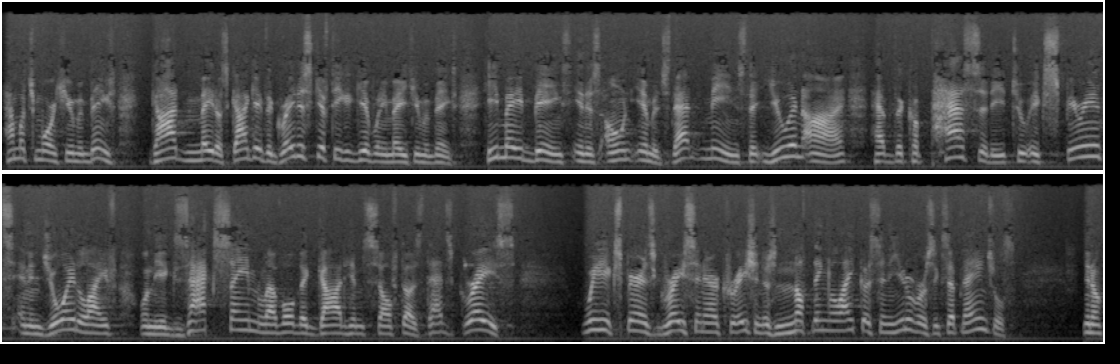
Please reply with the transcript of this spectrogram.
How much more human beings? God made us. God gave the greatest gift He could give when He made human beings. He made beings in His own image. That means that you and I have the capacity to experience and enjoy life on the exact same level that God Himself does. That's grace. We experience grace in our creation. There's nothing like us in the universe except angels. You know,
